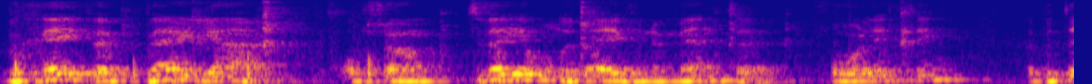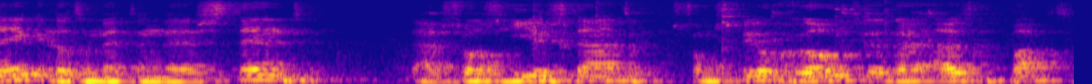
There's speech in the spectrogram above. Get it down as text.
we geven per jaar op zo'n 200 evenementen voorlichting. Dat betekent dat we met een stand nou, zoals hier staat, soms veel groter uh, uitgepakt.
